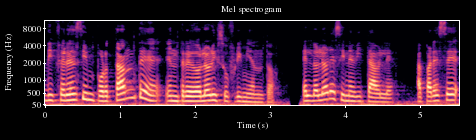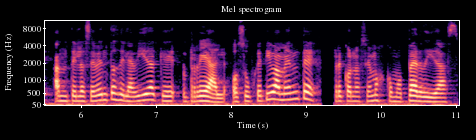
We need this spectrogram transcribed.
diferencia importante entre dolor y sufrimiento. El dolor es inevitable, aparece ante los eventos de la vida que real o subjetivamente reconocemos como pérdidas,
